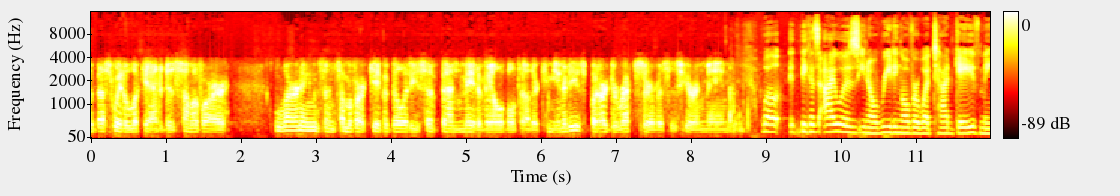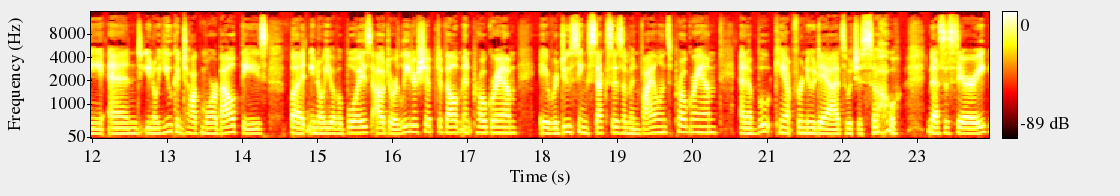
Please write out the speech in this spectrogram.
the best way to look at it is some of our learnings and some of our capabilities have been made available to other communities, but our direct service is here in Maine. Well, because I was, you know, reading over what Todd gave me, and you know, you can talk more about these, but you know, you have a boys outdoor leadership development program, a reducing sexism and violence program, and a boot camp for new dads, which is so necessary.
